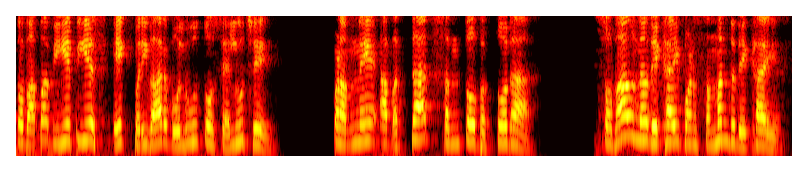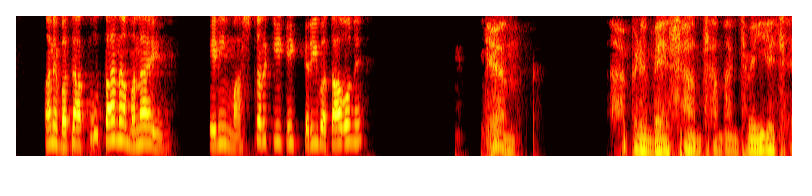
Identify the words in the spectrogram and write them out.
તો બાપા બીએપીએસ એક પરિવાર બોલવું તો સહેલું છે, પણ અમને આ બધા જ સંતો ભક્તોના સ્વભાવ ન દેખાય, પણ સંબંધ દેખાય અને બધા પોતાના મનાય, એની માસ્ટર કી કંઈક કરી બતાવો ને? જેમ આપણે બે સામ સામાન જોઈએ છે,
